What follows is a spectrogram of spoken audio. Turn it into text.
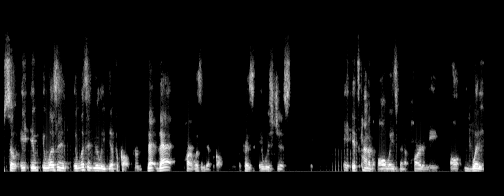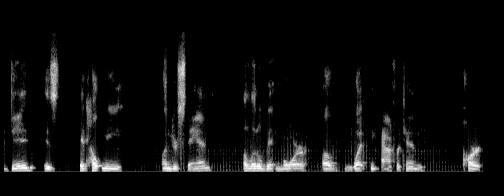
So it, it, it wasn't it wasn't really difficult for that that part wasn't difficult because it was just it's kind of always been a part of me. All, what it did is it helped me understand a little bit more of what the African part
